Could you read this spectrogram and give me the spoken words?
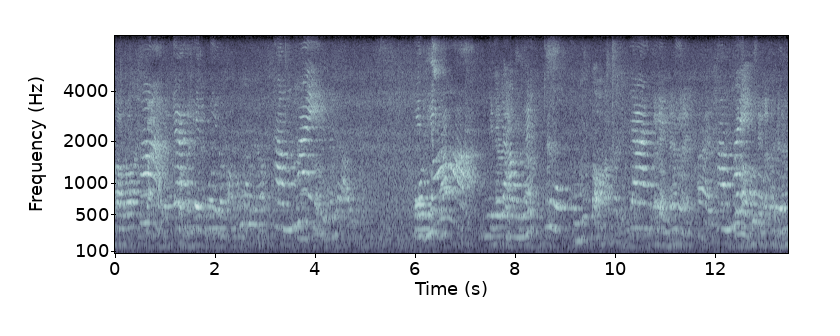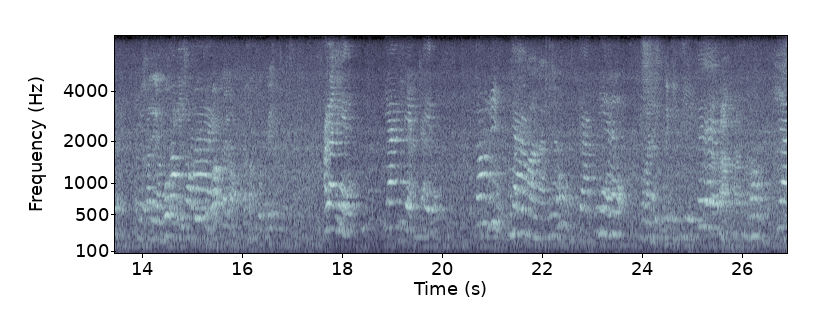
ความร้อนถ้ายาเสพติดทำให้เป็นว่ากินอะไรถูกผมต่อครับ ยาเสประเด็พนได้ติไหมดใช่ทำให้เราเสร็จแล้วก็จะได้ไหมเออเขาเรียนพวกนี้เขาพูดถึงว่าไปหลอกแล้วสังคมเป็นอะไรผิดยาเสพติดต้องไม่จาได้กมานั้นเนี่ยจากโง่เนี่ยประมาณนี้จะกินทีเป็นปากมายา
